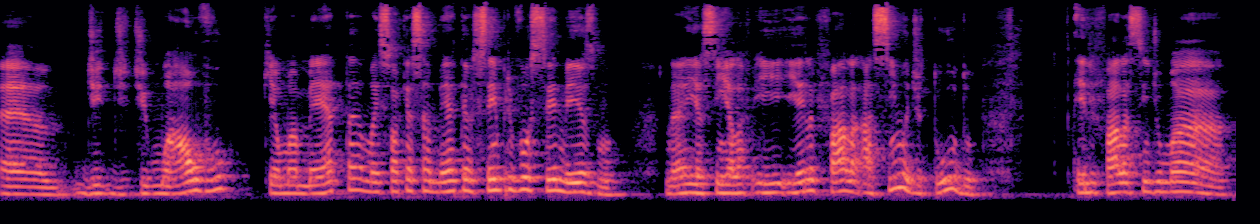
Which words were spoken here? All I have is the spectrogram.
é, de, de, de um alvo que é uma meta, mas só que essa meta é sempre você mesmo, né? E assim ela e, e ele fala acima de tudo, ele fala assim de uma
